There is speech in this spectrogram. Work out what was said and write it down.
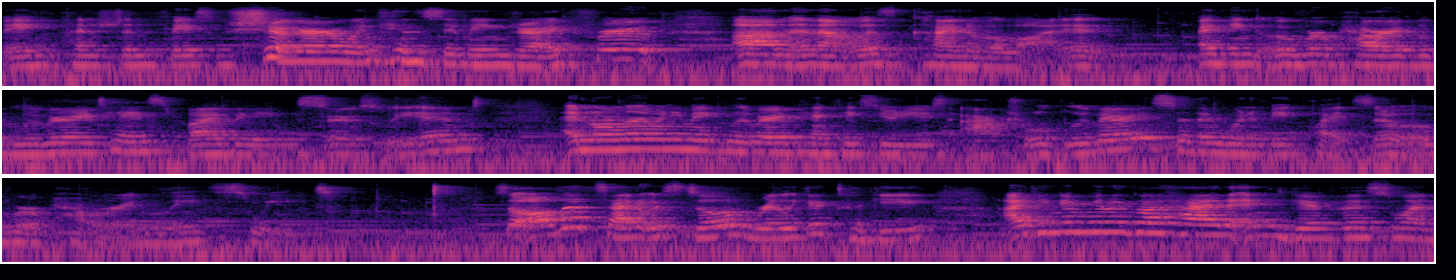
being punched in the face with sugar when consuming dried fruit. Um, and that was kind of a lot. It, I think, overpowered the blueberry taste by being so sweetened. And normally when you make blueberry pancakes, you use actual blueberries, so they wouldn't be quite so overpoweringly sweet. So all that said, it was still a really good cookie. I think I'm gonna go ahead and give this one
